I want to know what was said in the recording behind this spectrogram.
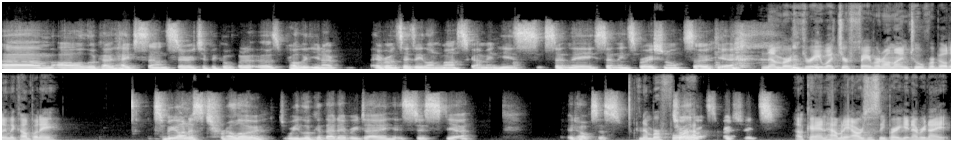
Um, oh, look, I hate to sound stereotypical, but it was probably, you know, everyone says Elon Musk. I mean, he's certainly certainly inspirational. So yeah. Number three, what's your favorite online tool for building the company? To be honest, Trello. We look at that every day. It's just yeah, it helps us. Number four. Trello spreadsheets. Okay, and how many hours of sleep are you getting every night?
